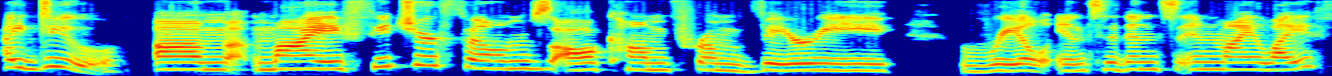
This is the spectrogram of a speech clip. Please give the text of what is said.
I do. Um, my feature films all come from very real incidents in my life.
